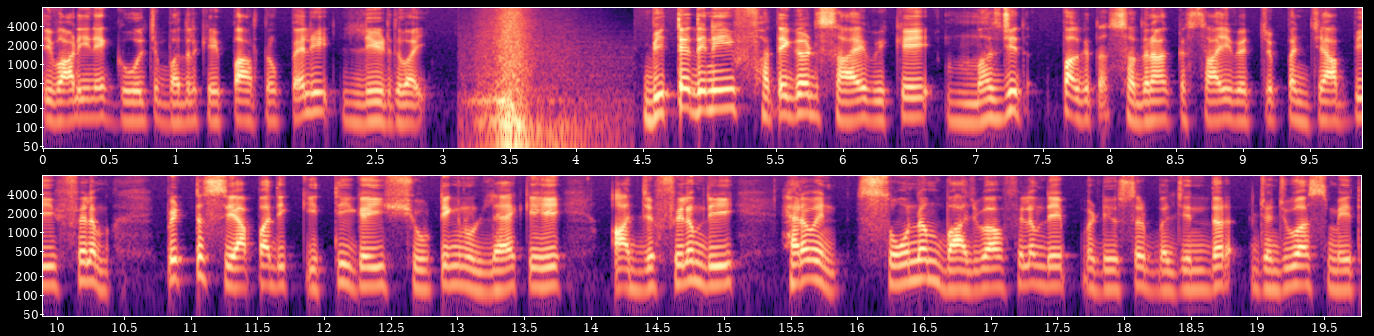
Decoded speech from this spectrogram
ਤਿਵਾੜੀ ਨੇ ਗੋਲ 'ਚ ਬਦਲ ਕੇ ਭਾਰਤ ਨੂੰ ਪਹਿਲੀ ਲੀਡ ਦਿਵਾਈ। ਬੀਤੇ ਦਿਨੀ ਫਤਿਹਗੜ੍ਹ ਸਾਹਿਬ ਵਿਖੇ ਮਸਜਿਦ ਭਗਤ ਸਦਨਾ ਕਸਾਈ ਵਿੱਚ ਪੰਜਾਬੀ ਫਿਲਮ ਪਿੱਟ ਸਿਆਪਾ ਦੀ ਕੀਤੀ ਗਈ ਸ਼ੂਟਿੰਗ ਨੂੰ ਲੈ ਕੇ ਅੱਜ ਫਿਲਮ ਦੀ ਹੈਰੋਇਨ ਸੋਨਮ ਬਾਜਵਾ ਫਿਲਮ ਦੇ ਪ੍ਰੋਡਿਊਸਰ ਬਲਜਿੰਦਰ ਜੰਜੂਆ ਸਮੇਤ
